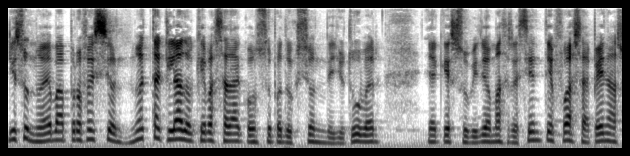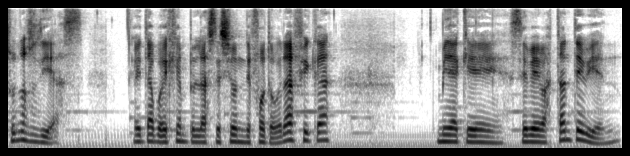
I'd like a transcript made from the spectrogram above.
y su nueva profesión. No está claro qué pasará con su producción de youtuber, ya que su video más reciente fue hace apenas unos días. Ahí está, por ejemplo, la sesión de fotográfica. Mira que se ve bastante bien.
